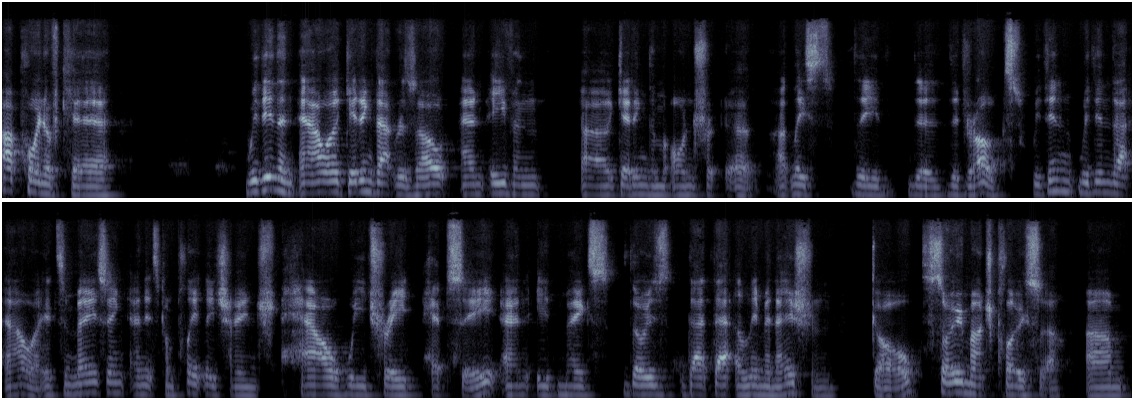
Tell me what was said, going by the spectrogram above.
at point of care within an hour, getting that result, and even uh, getting them on uh, at least the the the drugs within within that hour. It's amazing, and it's completely changed how we treat Hep C, and it makes those that that elimination goal so much closer. Um,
